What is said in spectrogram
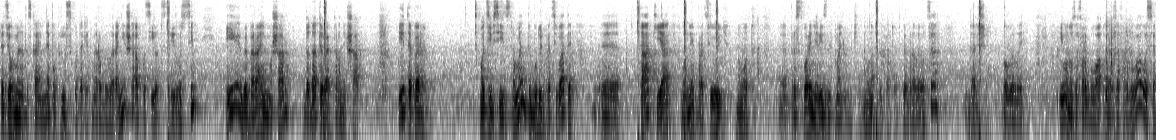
Для цього ми натискаємо не по плюсику, так як ми робили раніше, а по цій от стрілочці, і вибираємо шар Додати векторний шар. І тепер оці всі інструменти будуть працювати е, так, як вони працюють ну, от, при створенні різних малюнків. Ну, наприклад, от вибрали оце, далі провели. І воно е, зафарбувалося.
